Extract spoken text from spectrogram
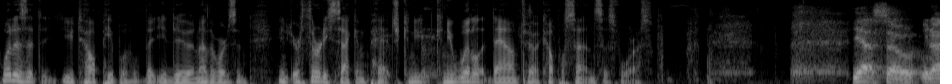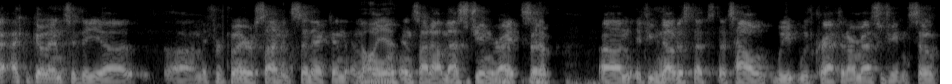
what is it that you tell people that you do? In other words, in, in your thirty second pitch, can you can you whittle it down to a couple sentences for us? Yeah, so you know, I, I could go into the uh, um, if you're familiar with Simon Sinek and, and the Oh, whole yeah. inside out messaging, right? So yep. um, if you've noticed, that's that's how we we've crafted our messaging. So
